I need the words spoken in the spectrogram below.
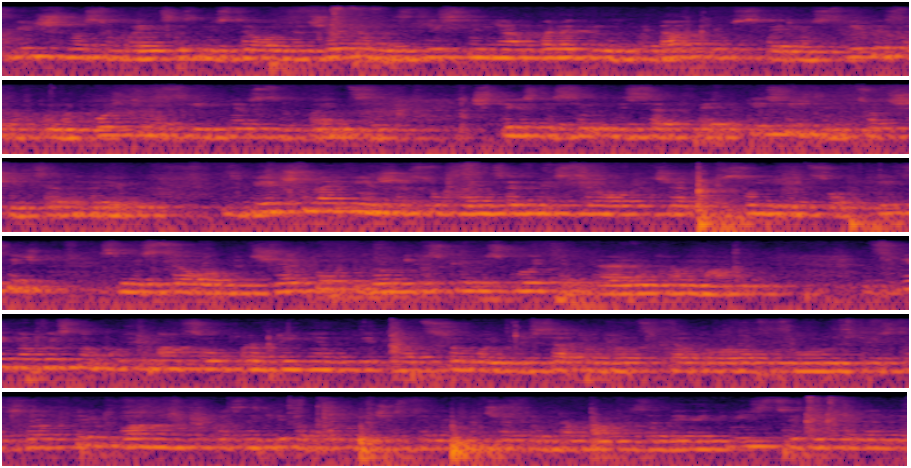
збільшена субвенція з місцевого бюджету на здійснення переданих видатків в сфері освіти за рахунок коштів освітньої субвенції 475 тисяч 960 гривень. Збільшена інша субвенція з місцевого бюджету в сумі 500 тисяч з місцевого бюджету Білківської міської територіальної громади. Згідно висновку фінансового управління від 27.10.25 року номер 343, планові показники доходної частини бюджету громади за 9 місяців виконані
